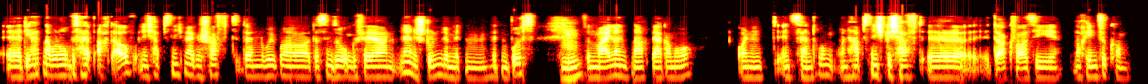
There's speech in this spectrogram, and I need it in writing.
Äh, die hatten aber nur bis halb acht auf und ich habe es nicht mehr geschafft, dann rüber, das sind so ungefähr ne, eine Stunde mit dem, mit dem Bus mhm. von Mailand nach Bergamo und ins Zentrum und habe es nicht geschafft, äh, da quasi noch hinzukommen.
